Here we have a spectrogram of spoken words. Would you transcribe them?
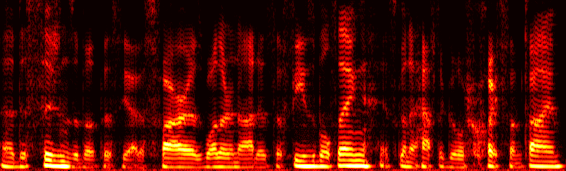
uh, decisions about this yet as far as whether or not it's a feasible thing. It's going to have to go for quite some time.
